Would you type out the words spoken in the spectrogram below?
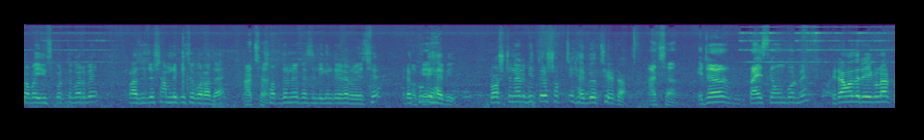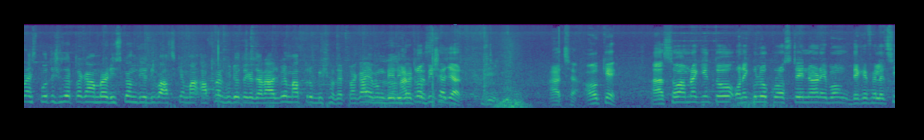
সবাই ইউজ করতে পারবে প্লাস হচ্ছে সামনে পিছে করা যায়। আচ্ছা। সব ধরনের ফ্যাসিলিটি কিন্তু এটা রয়েছে। এটা খুবই হেভি ক্রসটেনের ভিতরে সবচেয়ে হেভি হচ্ছে এটা। আচ্ছা এটার প্রাইস কেমন পড়বে? এটা আমাদের রেগুলার প্রাইস পঁচিশ হাজার টাকা আমরা ডিসকাউন্ট দিয়ে দিব আজকে আপনার ভিডিও থেকে যারা আসবে মাত্র বিশ হাজার টাকা এবং ডেলিভারি বিশ হাজার? জি। আচ্ছা ওকে সো আমরা কিন্তু অনেকগুলো ক্রস ট্রেনার এবং দেখে ফেলেছি।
